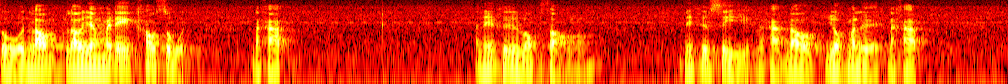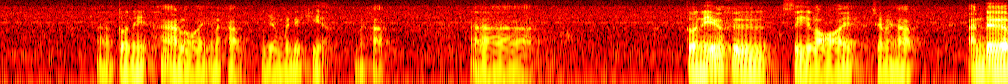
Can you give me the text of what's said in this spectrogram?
ศูนย์เราเรายังไม่ได้เข้าสูตรนะครับ อันนี้คือลบสองนี่คือสี่นะครับเรายกมาเลยนะครับตัวนี้ห้าร้อยนะครับ ยังไม่ได้เขียนนะครับตัวนี้ก็คือสี่ร้อยใช่ไหมครับ อันเดิม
